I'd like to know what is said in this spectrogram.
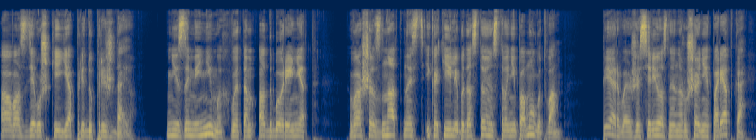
«А вас, девушки, я предупреждаю. Незаменимых в этом отборе нет. Ваша знатность и какие-либо достоинства не помогут вам. Первое же серьезное нарушение порядка –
